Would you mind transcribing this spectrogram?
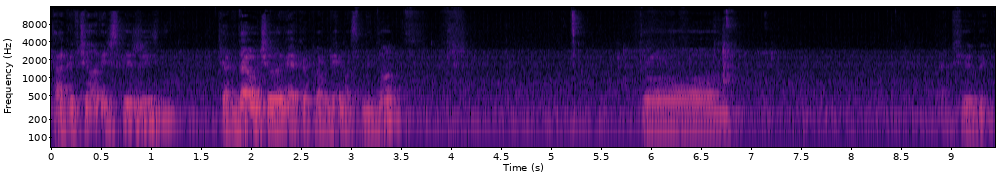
Так и в человеческой жизни. Когда у человека проблема с медот, то так все выглядит.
